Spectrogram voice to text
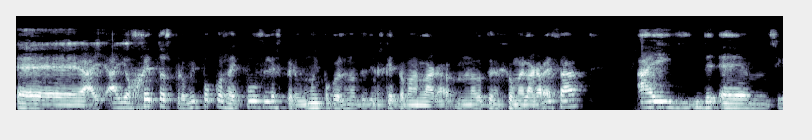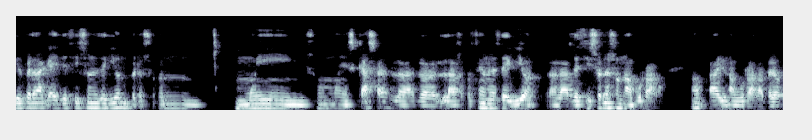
Eh, hay, hay objetos, pero muy pocos, hay puzzles, pero muy pocos no te tienes que tomar la, no te tienes que comer la cabeza. Hay, eh, sí que es verdad que hay decisiones de guion, pero son muy, son muy escasas la- la- las opciones de guion. Las decisiones son una burrada, ¿no? Hay una burrada, pero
